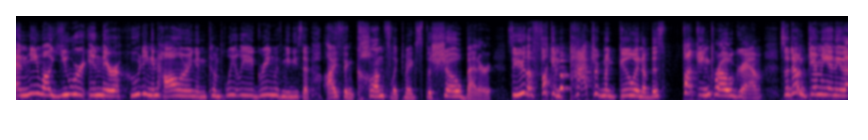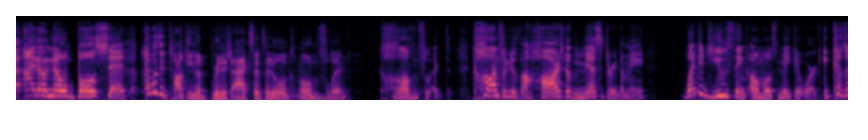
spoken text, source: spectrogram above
and meanwhile you were in there hooting and hollering and completely agreeing with me and he said, "I think conflict makes the show better." So you're the fucking Patrick McGoohan of this fucking program. So don't give me any of that I don't know bullshit. I wasn't talking in a British accent saying, "Oh, conflict." Conflict. Conflict is the heart of mystery to me. What did you think almost make it work? Because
